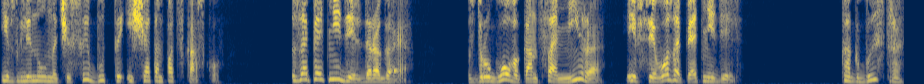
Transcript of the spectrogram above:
и взглянул на часы, будто ища там подсказку. «За пять недель, дорогая. С другого конца мира и всего за пять недель». «Как быстро!»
